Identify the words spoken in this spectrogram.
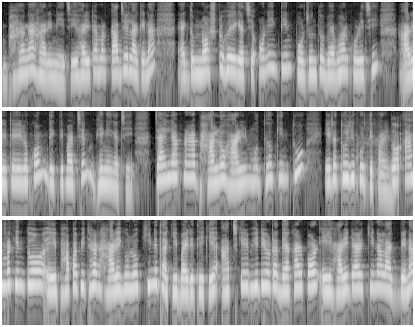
ভাঙা হাঁড়ি নিয়েছি। এই হাঁড়িটা আমার কাজে লাগে না, একদম নষ্ট হয়ে গেছে। অনেক দিন পর্যন্ত ব্যবহার করেছি আর এটা এরকম, দেখতে পাচ্ছেন, ভেঙে গেছে। চাইলে আপনারা ভালো হাঁড়ির মধ্যেও কিন্তু এটা তৈরি করতে পারেন। তো আমরা কিন্তু এই ভাপা পিঠার হাঁড়িগুলো কিনে থাকি বাইরে থেকে। আজকের ভিডিওটা দেখার পর এই হাঁড়িটা আর কিনা লাগবে না,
